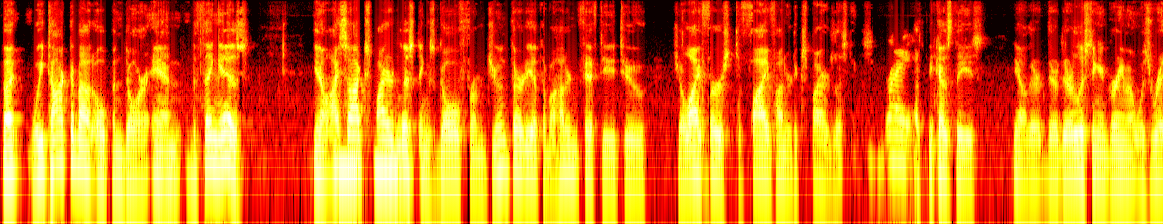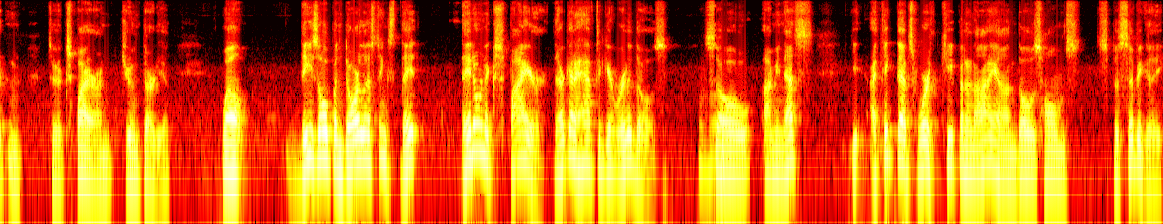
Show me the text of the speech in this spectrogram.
but we talked about Opendoor, and the thing is, you know, I saw expired listings go from June 30th of 150 to July 1st to 500 expired listings. Right. That's because these, you know, their their their listing agreement was written to expire on June 30th. Well, these Opendoor listings, they they don't expire. They're going to have to get rid of those. Mm-hmm. So, I mean, that's I think that's worth keeping an eye on those homes specifically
